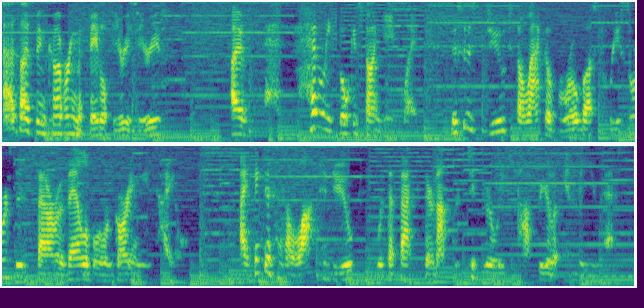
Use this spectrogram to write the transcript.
As I've been covering the Fatal Fury series, I've heavily focused on gameplay, this is due to the lack of robust resources that are available regarding these titles. I think this has a lot to do with the fact that they're not particularly popular in the US.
